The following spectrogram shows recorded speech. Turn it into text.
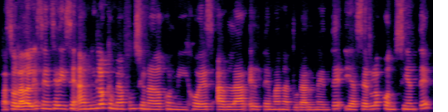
pasó la adolescencia, dice, a mí lo que me ha funcionado con mi hijo es hablar el tema naturalmente y hacerlo consciente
